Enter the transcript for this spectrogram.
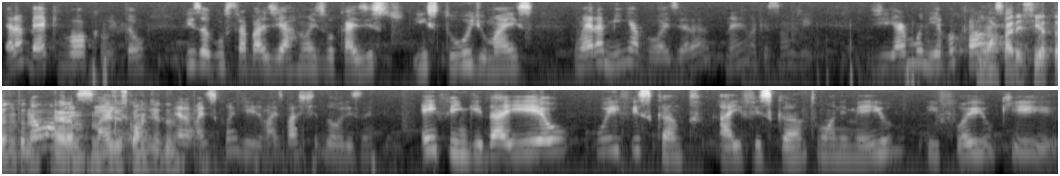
era back vocal, então fiz alguns trabalhos de arranjos vocais em estúdio, mas não era minha voz, era né, uma questão de, de harmonia vocal. Não assim. aparecia tanto, né? Não era mais escondido. Era mais escondido, mais bastidores, né? Enfim, Gui, daí eu fui e fiz canto. Aí fiz canto um ano e meio e foi o que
